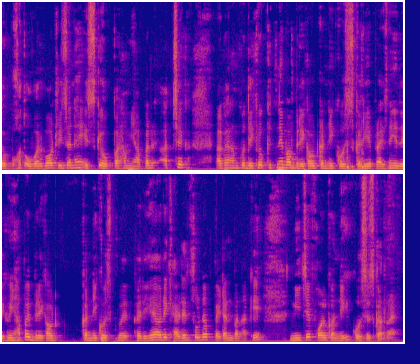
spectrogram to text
तो बहुत ओवरबॉट रीज़न है, इसके ऊपर हम यहाँ पर अच्छे अगर हमको देखो कितने बार ब्रेकआउट करने की कोशिश करिए प्राइस ने, ये देखो यहाँ पर ब्रेकआउट करने की कोशिश करी है और एक हेड एंड शोल्डर पैटर्न बना के नीचे फॉल करने की कोशिश कर रहा है।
